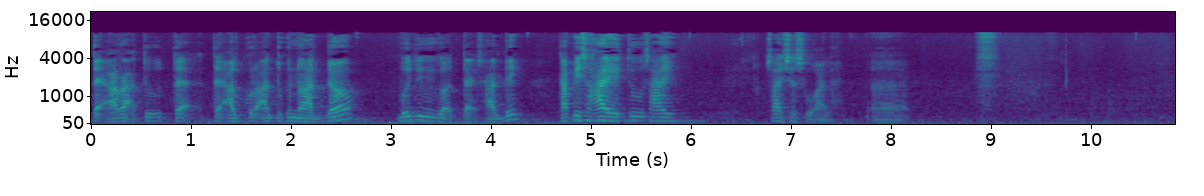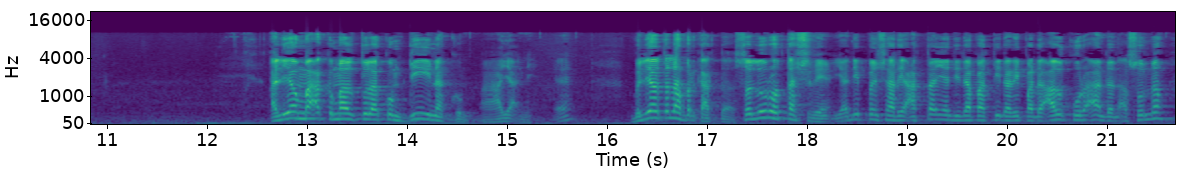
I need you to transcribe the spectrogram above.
Teks Arab tu Teks, Al-Quran tu kena ada Begitu juga teks hadis Tapi sahih tu sahih Sahih sesuai lah uh. Al-yawma akmaltu lakum dinakum ha, Ayat ni eh? Beliau telah berkata, seluruh tasyri' yakni pensyariatan yang didapati daripada Al-Quran dan As-Sunnah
